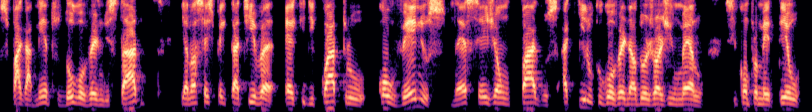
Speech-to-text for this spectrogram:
os pagamentos do governo do estado. E a nossa expectativa é que de quatro convênios né, sejam pagos aquilo que o governador Jorginho Melo se comprometeu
